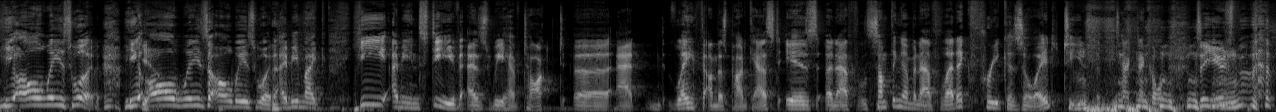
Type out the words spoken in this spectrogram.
He always would. He Yeah. always, always would. I mean, like he. I mean, Steve, as we have talked uh, at length on this podcast, is an ath- something of an athletic freakazoid, to use the technical to use the,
